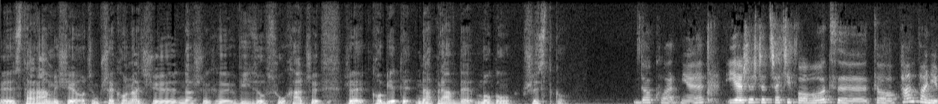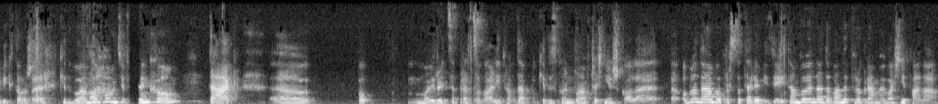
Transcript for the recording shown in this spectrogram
e, staramy się o czym przekonać e, naszych widzów, słuchaczy, że kobiety naprawdę mogą wszystko. Dokładnie. I jeszcze trzeci powód, to pan, panie Wiktorze, kiedy byłam małą dziewczynką, tak, moi rodzice pracowali, prawda? Kiedy skończyłam wcześniej szkołę, e, oglądałam po prostu telewizję i tam były nadawane programy właśnie pana.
